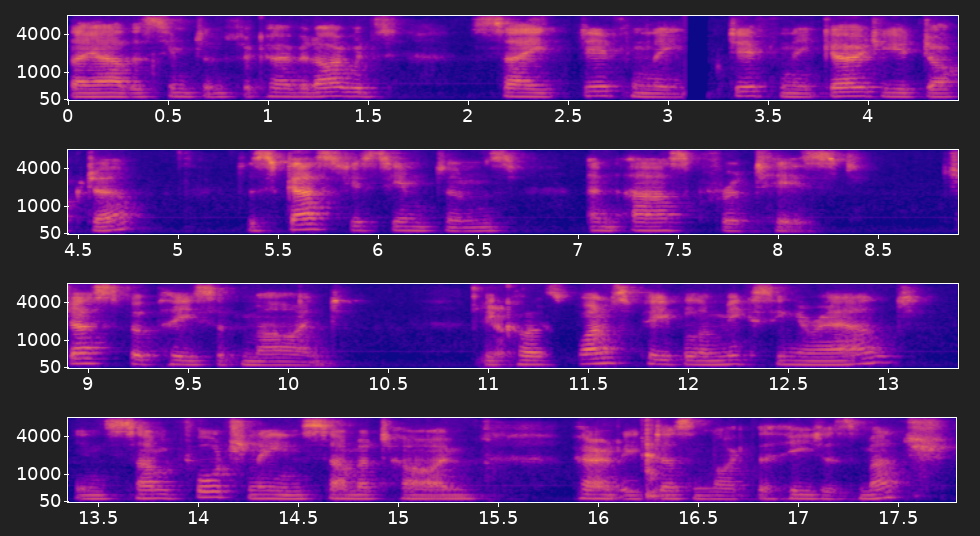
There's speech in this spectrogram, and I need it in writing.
they are the symptoms for COVID, I would say definitely, definitely go to your doctor, discuss your symptoms, and ask for a test just for peace of mind. Yep. Because once people are mixing around, in some, fortunately, in summertime, apparently it doesn't like the heat as much.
